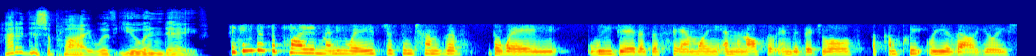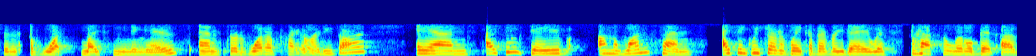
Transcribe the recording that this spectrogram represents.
How did this apply with you and Dave? I think this applied in many ways, just in terms of the way we did as a family and then also individuals, a complete reevaluation of what life's meaning is and sort of what our priorities are. And I think, Dave, on the one sense, I think we sort of wake up every day with perhaps a little bit of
